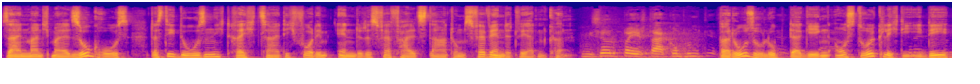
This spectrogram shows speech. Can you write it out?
seien manchmal so groß, dass die Dosen nicht rechtzeitig vor dem Ende des Verfallsdatums verwendet werden können. Barroso lobt dagegen ausdrücklich die Idee,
